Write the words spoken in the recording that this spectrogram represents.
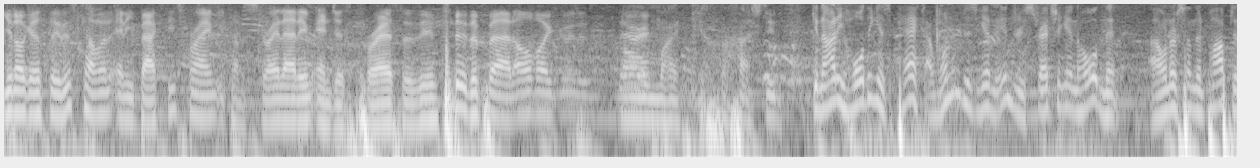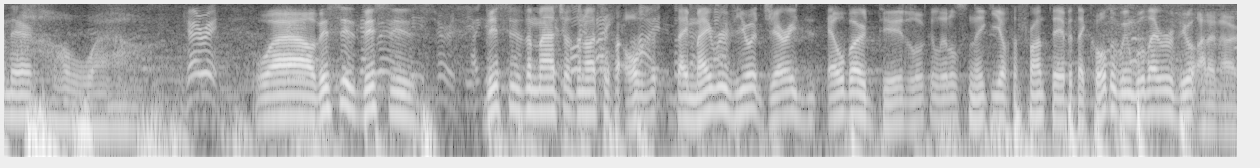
You're not going to see this coming. And he backs his frame. He comes straight at him and just presses him to the pad. Oh, my goodness. oh my gosh, dude. Gennady holding his pec. I wonder does he have an injury, stretching it and holding it. I wonder if something popped in there. Oh, wow. Jerry. Wow, this is this is this is the match of the night so far. Oh, they may review it. Jerry's elbow did look a little sneaky off the front there, but they called the win. Will they review it? I don't know.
